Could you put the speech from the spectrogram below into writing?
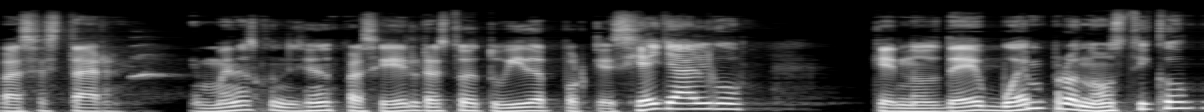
vas a estar en buenas condiciones para seguir el resto de tu vida, porque si hay algo que nos dé buen pronóstico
